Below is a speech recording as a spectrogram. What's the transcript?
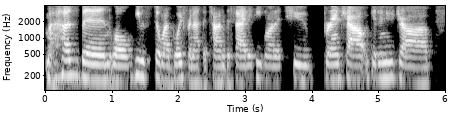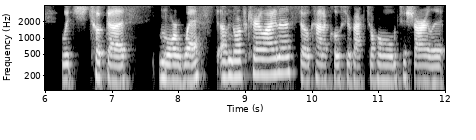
my husband, well, he was still my boyfriend at the time, decided he wanted to branch out, get a new job, which took us more west of North Carolina, so kind of closer back to home to Charlotte.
